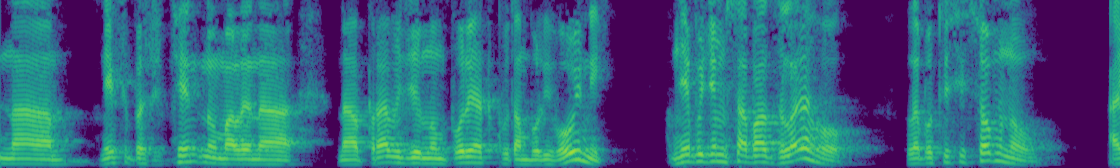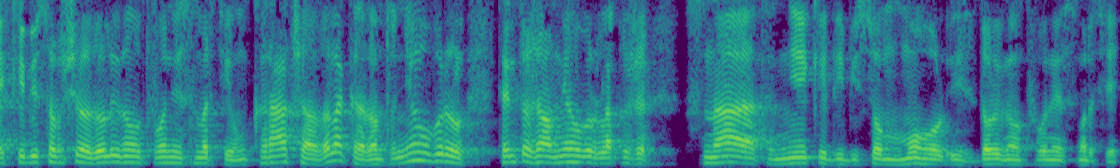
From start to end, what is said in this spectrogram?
na nechcem povedať, že tennom, ale na, na pravidelnom poriadku tam boli vojny. Nebudem sa báť zlého, lebo ty si so mnou. Aj keby som šiel dolinou tvojne smrti. On kráčal veľakrát, on to nehovoril, tento žalm nehovoril ako, že snáď niekedy by som mohol ísť dolinou tvojne smrti.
